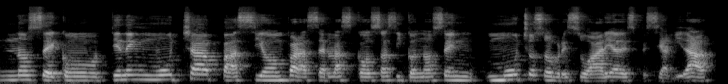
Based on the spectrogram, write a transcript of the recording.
no sé, como tienen mucha pasión para hacer las cosas y conocen mucho sobre su área de especialidad.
